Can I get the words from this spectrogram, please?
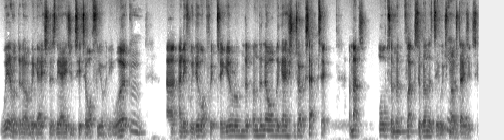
we're under no obligation as the agency to offer you any work. Mm. Uh, and if we do offer it to you, you're under, under no obligation to accept it. And that's ultimate flexibility, which Yeah. most agencies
